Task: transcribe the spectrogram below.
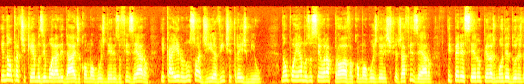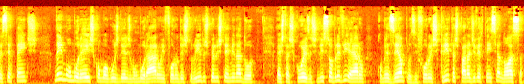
E não pratiquemos imoralidade como alguns deles o fizeram, e caíram num só dia vinte e três mil. Não ponhamos o Senhor à prova, como alguns deles já fizeram, e pereceram pelas mordeduras das serpentes. Nem murmureis, como alguns deles murmuraram e foram destruídos pelo exterminador. Estas coisas lhes sobrevieram como exemplos e foram escritas para advertência nossa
